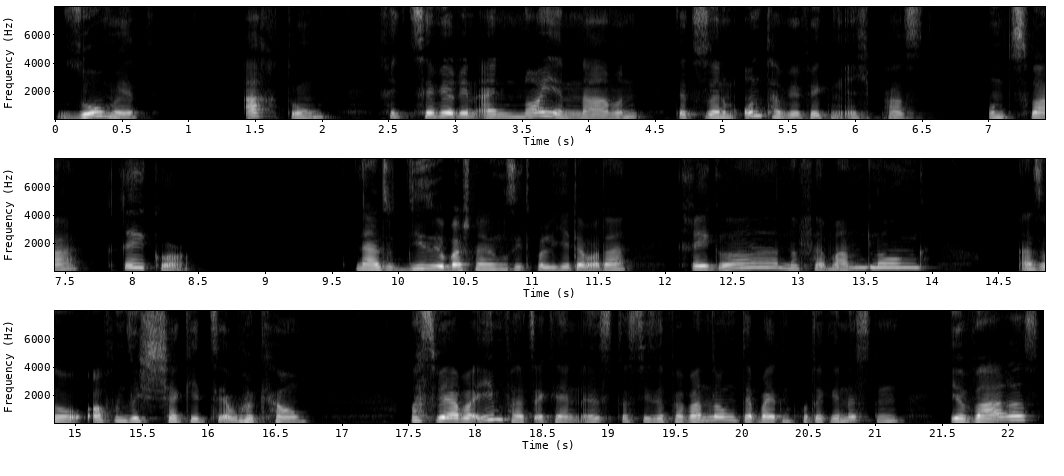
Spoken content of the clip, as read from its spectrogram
Somit, Achtung, kriegt Severin einen neuen Namen, der zu seinem unterwürfigen Ich passt. Und zwar Gregor. Na, also diese Überschneidung sieht wohl jeder, oder? Gregor, eine Verwandlung? Also offensichtlicher geht's ja wohl kaum. Was wir aber ebenfalls erkennen ist, dass diese Verwandlung der beiden Protagonisten ihr wahres,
